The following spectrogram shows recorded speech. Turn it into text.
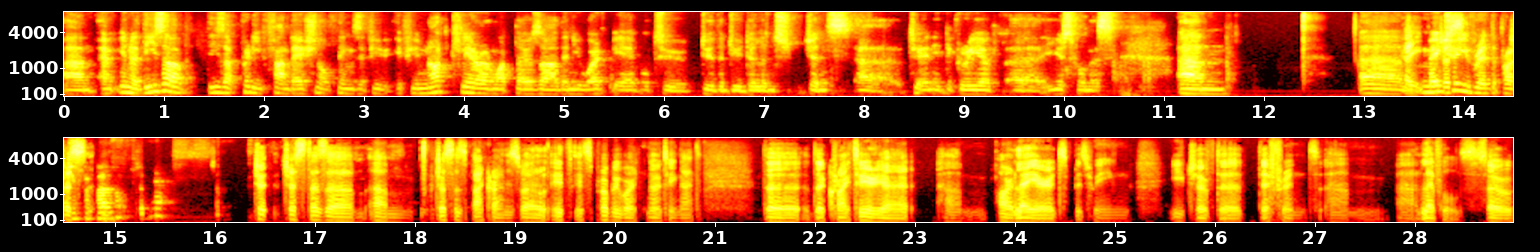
Um, and you know these are these are pretty foundational things. If you if you're not clear on what those are, then you won't be able to do the due diligence uh, to any degree of uh, usefulness. Um, um, Hey, make just- sure you've read the project just- proposal. Ju- just as a um, just as background as well, it's it's probably worth noting that the the criteria um, are layered between each of the different um, uh, levels. So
